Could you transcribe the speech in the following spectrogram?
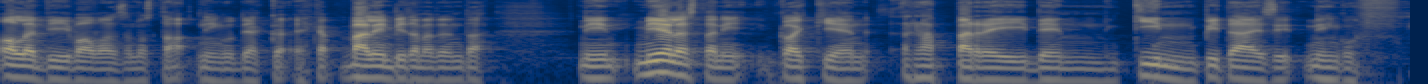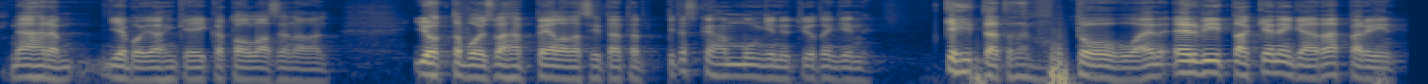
alleviivaavan, semmoista niin kuin, tiedätkö, ehkä välinpitämätöntä niin mielestäni kaikkien räppäreidenkin pitäisi niin kuin, nähdä Jebojahin keikka tollasenaan, jotta voisi vähän pelata sitä, että pitäisiköhän munkin nyt jotenkin kehittää tätä mun touhua. En, en viittaa kenenkään räppäriin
